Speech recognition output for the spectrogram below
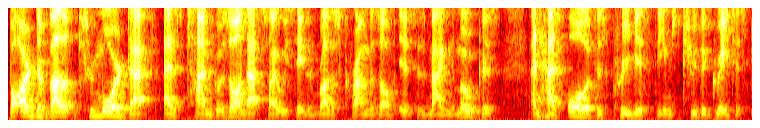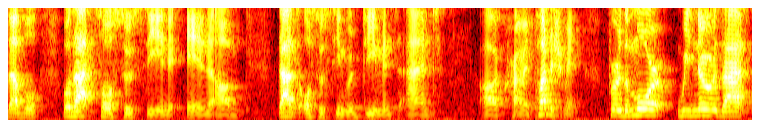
but are developed to more depth as time goes on. That's why we say that Brothers Karamazov is his magnum opus and has all of his previous themes to the greatest level. Well, that's also seen in um, that's also seen with Demons and uh, Crime and Punishment. Furthermore, we know that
